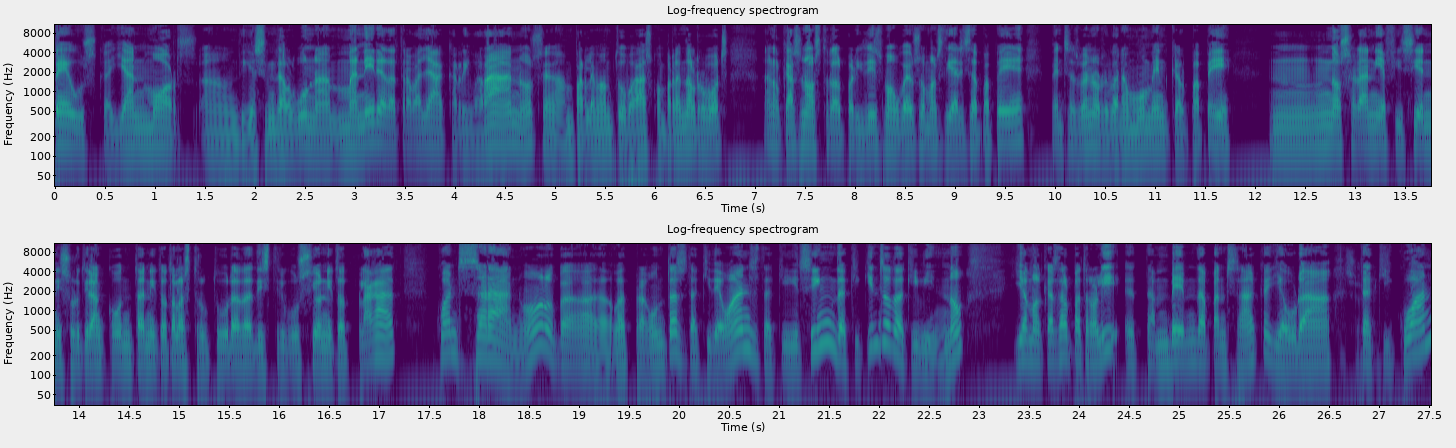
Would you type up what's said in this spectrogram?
veus que hi han morts, uh, diguéssim, d'alguna manera de treballar que arribarà, no? Sigui, en parlem amb tu a vegades quan parlem dels robots, en el cas nostre del periodisme ho veus amb els diaris de paper, penses, bueno, arribarà un moment que el paper mm, no serà ni eficient, ni sortirà en compte, ni tota l'estructura de distribució, ni tot plegat, quan serà, no? Et preguntes d'aquí 10 anys, d'aquí 5, d'aquí 15 o d'aquí 20, no? I en el cas del petroli eh, també hem de pensar que hi haurà sí. d'aquí quan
